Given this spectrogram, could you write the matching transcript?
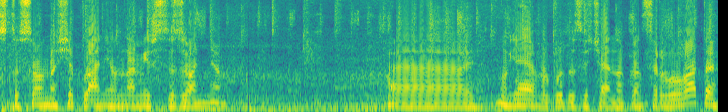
стосовно ще планів на міжсезоння. Е, ну, я його буду, звичайно, консервувати.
